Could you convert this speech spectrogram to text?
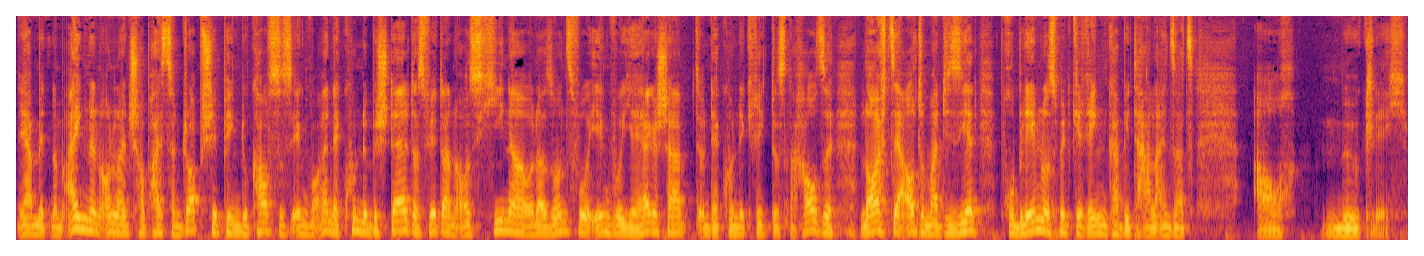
ja, mit einem eigenen Online-Shop heißt dann Dropshipping. Du kaufst es irgendwo ein, der Kunde bestellt, das wird dann aus China oder sonst wo irgendwo hierher geschafft und der Kunde kriegt es nach Hause. Läuft sehr automatisiert, problemlos mit geringem Kapitaleinsatz auch möglich.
